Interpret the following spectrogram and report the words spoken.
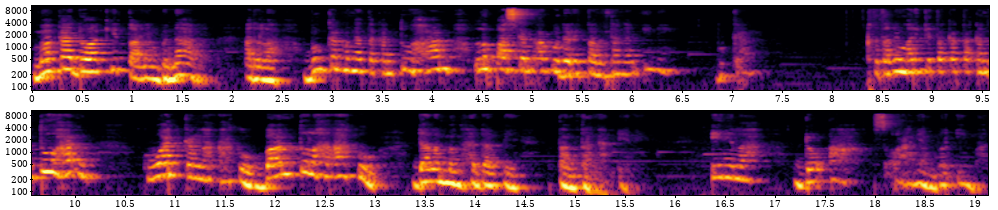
Maka doa kita yang benar adalah bukan mengatakan Tuhan lepaskan aku dari tantangan ini. Bukan. Tetapi mari kita katakan Tuhan kuatkanlah aku, bantulah aku dalam menghadapi tantangan ini. Inilah doa seorang yang beriman.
